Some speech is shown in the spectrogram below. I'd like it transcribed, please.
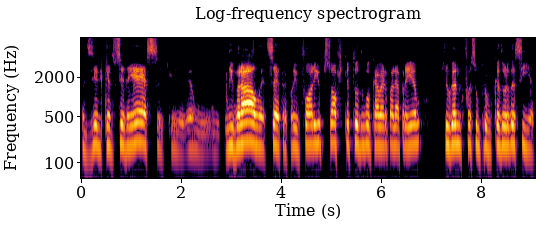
a dizer-lhe que é do CDS, que é um liberal, etc., para aí fora, e o pessoal fica todo de boca aberta a olhar para ele, julgando que fosse um provocador da CIA.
